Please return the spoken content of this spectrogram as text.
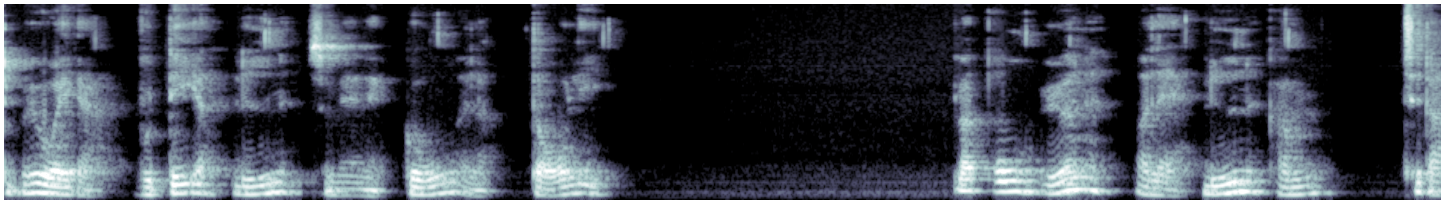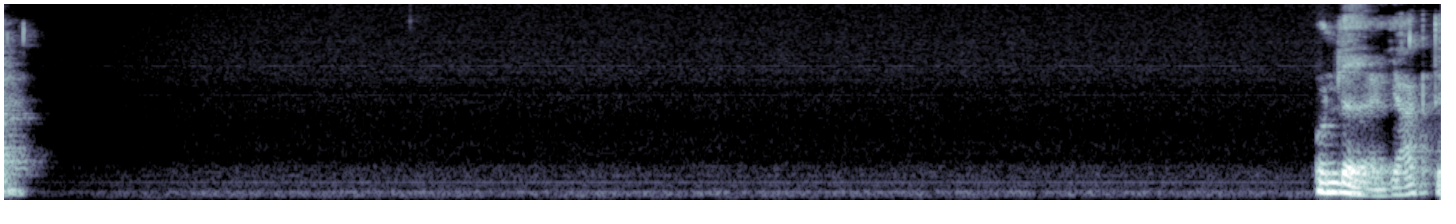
Du behøver ikke at vurdere lydene som er gode eller dårlige. Blot brug ørerne og lad lydene komme til dig. Undlad at jagte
